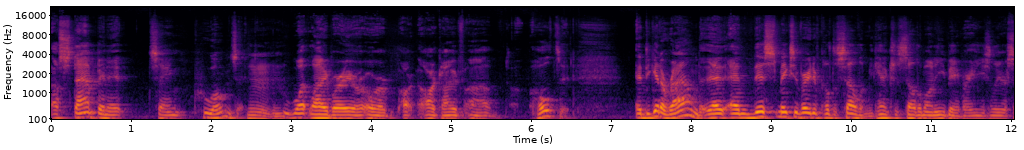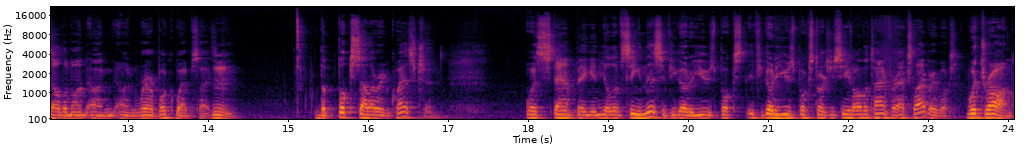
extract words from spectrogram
a stamp in it saying who owns it, what library or, or ar- archive uh, holds it. And to get around it, and- and this makes it very difficult to sell them. You can't just sell them on eBay very easily or sell them on, on, on rare book websites. The bookseller in question was stamping, and you'll have seen this if you go to use books. If you go to use bookstores, you see it all the time for ex library books withdrawn.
